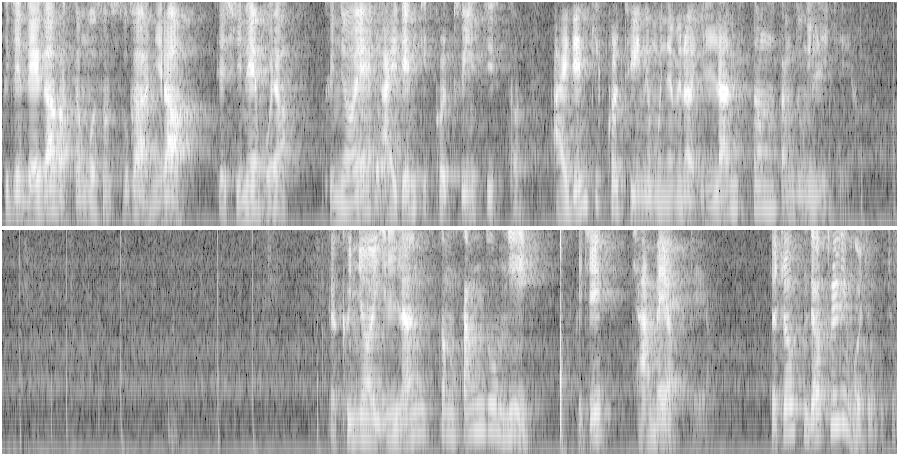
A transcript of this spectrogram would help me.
그지 내가 봤던 것은 수가 아니라 대신에 뭐야? 그녀의 identical twin sister. identical twin은 뭐냐면은 일란성 쌍둥이를 얘기해요 그러니까 그녀의 일란성 쌍둥이 그지 자매였대요. 됐죠? 내가 틀린 거죠, 그죠?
